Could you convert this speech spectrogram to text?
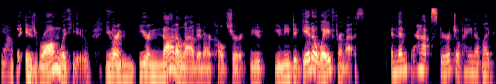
Yeah. What is wrong with you? You yeah. are you're not allowed in our culture. You you need to get away from us. And then perhaps spiritual pain at like,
